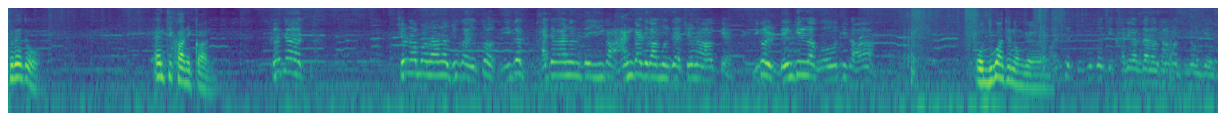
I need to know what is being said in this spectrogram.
그래도 앤티카니까 그저 전화번호 하나 주가 또 이거 가져가는데 이거 안 가져가면 내가 전화할게. 이걸 남기려고 어디다. 어 누구한테 넘겨요? 누구든지 가져간다는 사람한테 넘겨야지.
